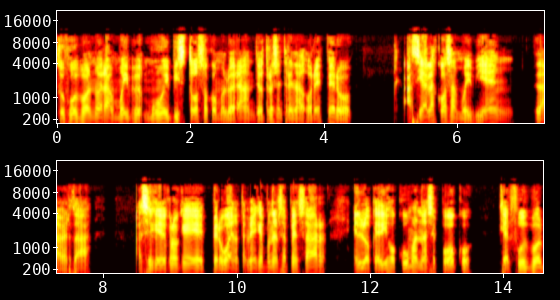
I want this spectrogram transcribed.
su fútbol no era muy, muy vistoso como lo eran de otros entrenadores, pero hacía las cosas muy bien, la verdad. Así que yo creo que, pero bueno, también hay que ponerse a pensar en lo que dijo Kuman hace poco, que el fútbol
